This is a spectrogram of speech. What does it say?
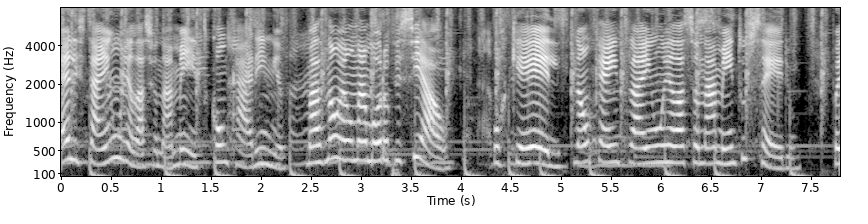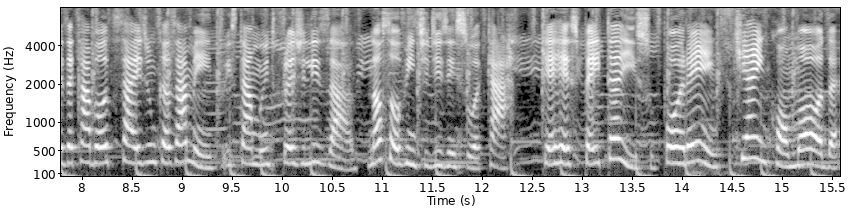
Ela está em um relacionamento com carinha, mas não é um namoro oficial, porque ele não quer entrar em um relacionamento sério, pois acabou de sair de um casamento e está muito fragilizado. Nosso ouvinte diz em sua carta que respeita isso, porém, que a incomoda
